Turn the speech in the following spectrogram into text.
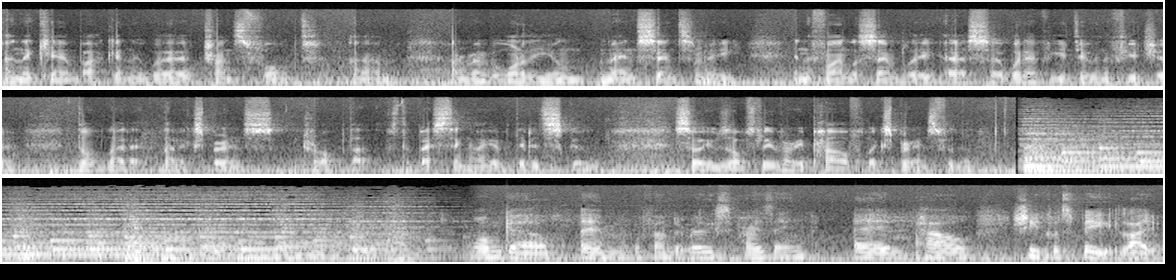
and they came back and they were transformed. Um, I remember one of the young men said to me in the final assembly, uh, "Sir, whatever you do in the future, don't let it, that experience drop. That was the best thing I ever did at school." So it was obviously a very powerful experience for them. One girl, um, we found it really surprising um, how she could speak like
